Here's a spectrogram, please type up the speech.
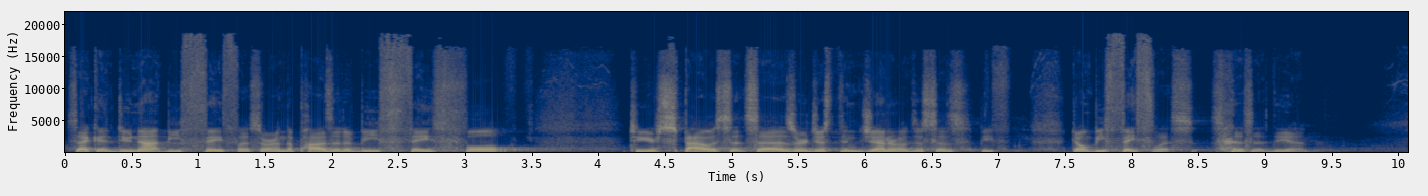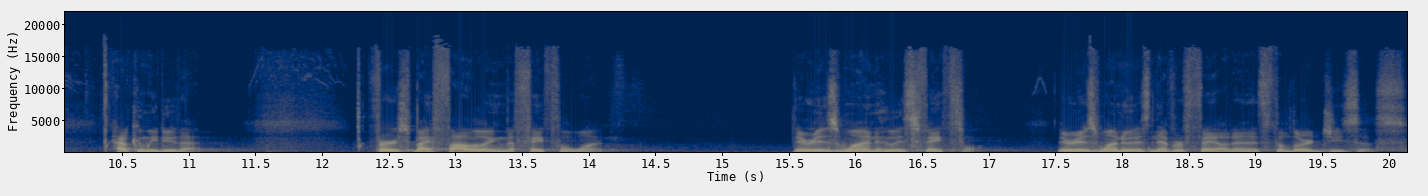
Second, do not be faithless, or in the positive, be faithful to your spouse, it says, or just in general. It just says, be, don't be faithless, it says at the end. How can we do that? First, by following the faithful one. There is one who is faithful. There is one who has never failed, and it's the Lord Jesus.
